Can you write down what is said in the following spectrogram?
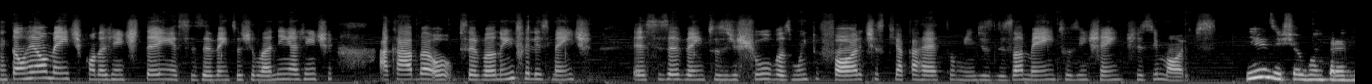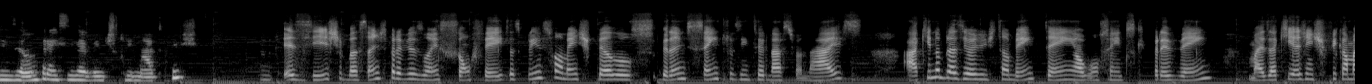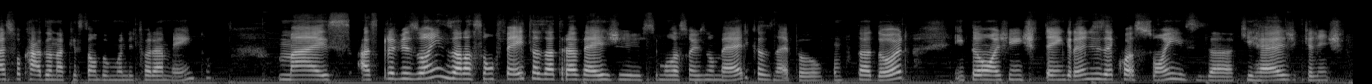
Então, realmente, quando a gente tem esses eventos de laninha, a gente acaba observando, infelizmente, esses eventos de chuvas muito fortes que acarretam em deslizamentos, enchentes e mortes. E existe alguma previsão para esses eventos climáticos? Existe bastante previsões que são feitas, principalmente pelos grandes centros internacionais. Aqui no Brasil a gente também tem alguns centros que prevêem, mas aqui a gente fica mais focado na questão do monitoramento mas as previsões elas são feitas através de simulações numéricas, né, pelo computador. Então a gente tem grandes equações da, que rege, que a gente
